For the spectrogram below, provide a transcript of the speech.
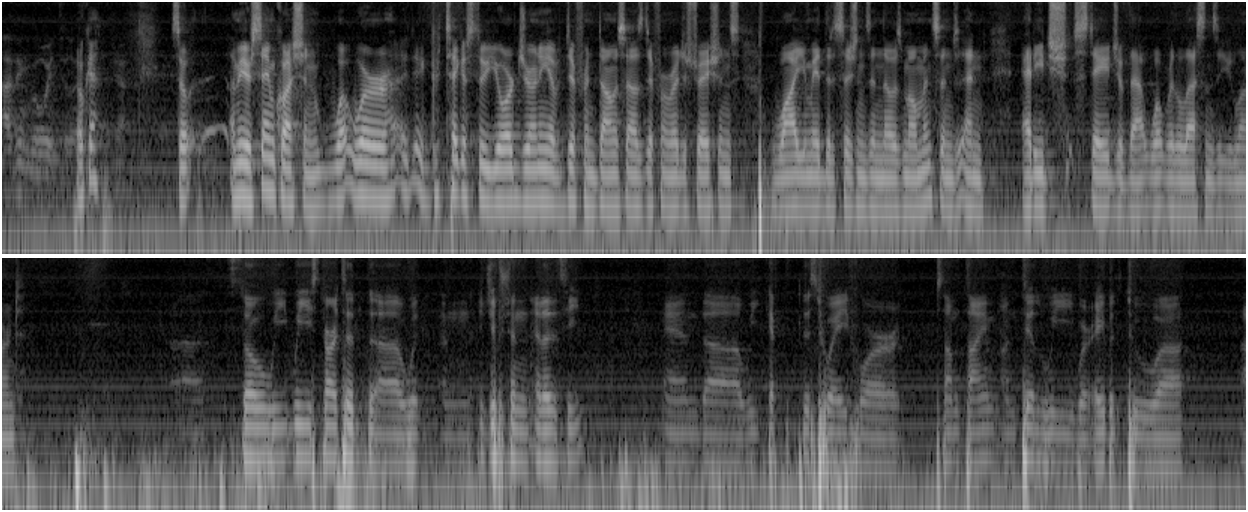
I think we'll wait till. Okay. So, Amir, same question. What were, uh, uh, take us through your journey of different domiciles, different registrations, why you made the decisions in those moments, and, and at each stage of that, what were the lessons that you learned? So we, we started uh, with an Egyptian LLC, and uh, we kept it this way for some time until we were able to uh, uh,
